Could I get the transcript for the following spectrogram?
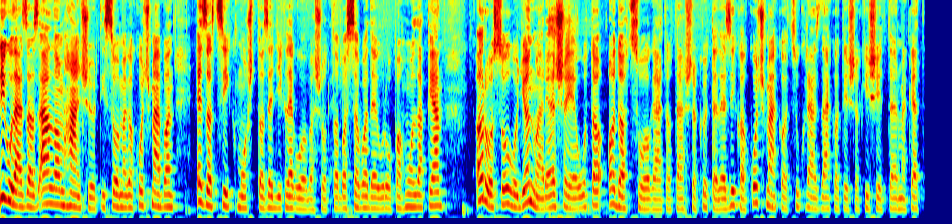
Strigulázza az állam, hány sört iszol meg a kocsmában. Ez a cikk most az egyik legolvasottabb a Szabad Európa honlapján. Arról szól, hogy január 1 -e óta adatszolgáltatásra kötelezik a kocsmákat, cukrászdákat és a kiséttermeket.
